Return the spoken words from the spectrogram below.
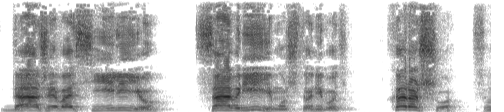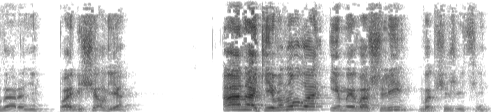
«Даже Василию! Соври ему что-нибудь!» «Хорошо, сударыня», – пообещал я. Она кивнула, и мы вошли в общежитие.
